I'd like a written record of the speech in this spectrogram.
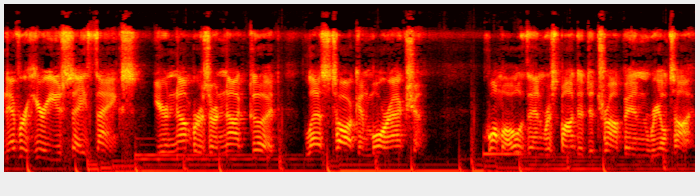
never hear you say thanks. Your numbers are not good. Less talk and more action. Cuomo then responded to Trump in real time.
